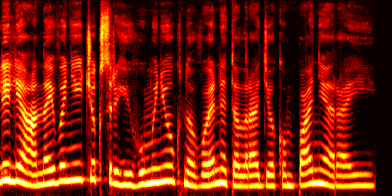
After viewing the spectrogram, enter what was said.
Ліліана Іванійчук, Сергій Гуменюк, новини телерадіокомпанія Раї.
